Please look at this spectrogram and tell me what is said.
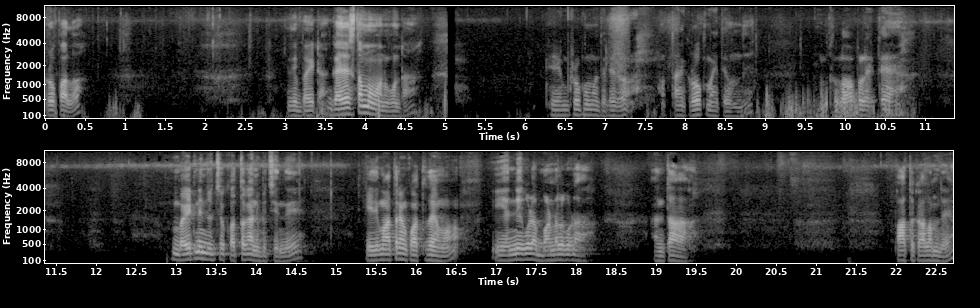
రూపాలు ఇది బయట. గజస్తంభం అనుకుంటా. ఏం రూపమో తెలియదు మొత్తానికి రూపం అయితే ఉంది. ఇంకా లోపలైతే బయట నుంచి వచ్చే కొత్తగా అనిపించింది. ఇది మాత్రం కొత్తదేమో. ఇవన్నీ కూడా బండలు కూడా అంతా పాతకాలందే.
